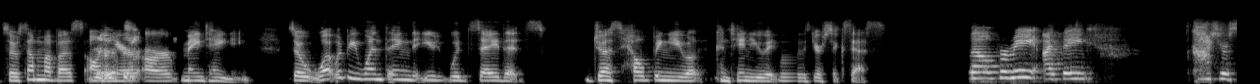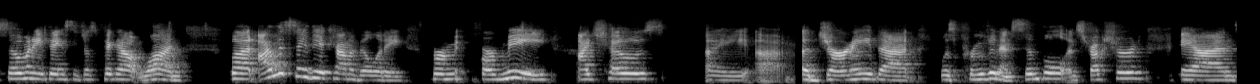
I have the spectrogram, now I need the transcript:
so some of us on here are maintaining. So, what would be one thing that you would say that's just helping you continue it with your success? Well, for me, I think, gosh, there's so many things to just pick out one, but I would say the accountability. For for me, I chose a uh, a journey that was proven and simple and structured, and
